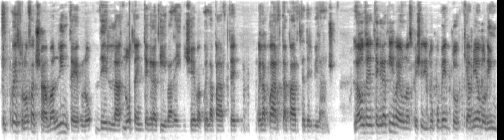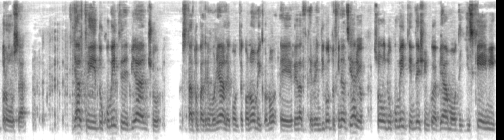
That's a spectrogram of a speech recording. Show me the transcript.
e questo lo facciamo all'interno della nota integrativa, lei diceva quella, parte, quella quarta parte del bilancio. La nota integrativa è una specie di documento, chiamiamolo in prosa. Gli altri documenti del bilancio, stato patrimoniale, conto economico no? e rendiconto finanziario, sono documenti invece in cui abbiamo degli schemi,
